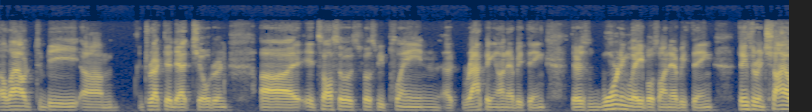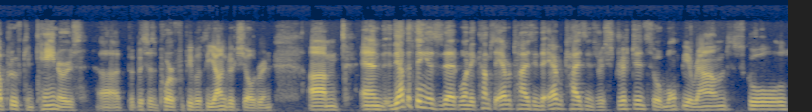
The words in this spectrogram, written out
allowed to be um, directed at children. Uh, it's also supposed to be plain uh, wrapping on everything. There's warning labels on everything. Things are in child-proof containers, uh, which is important for people with younger children. Um, and the other thing is that when it comes to advertising, the advertising is restricted, so it won't be around schools,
